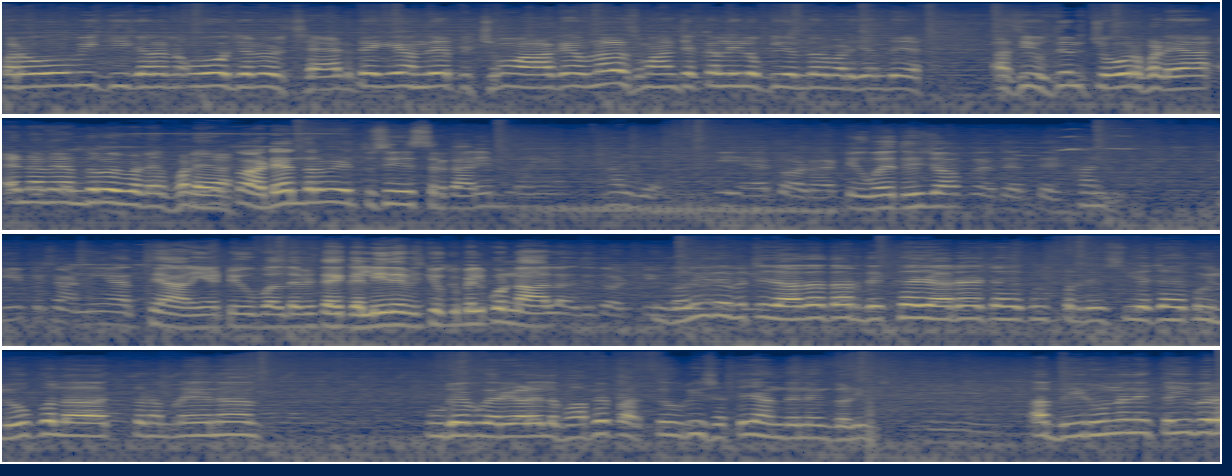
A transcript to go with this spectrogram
ਪਰ ਉਹ ਵੀ ਕੀ ਕਰਨ ਉਹ ਜਦੋਂ ਸਾਈਡ ਤੇ ਗਏ ਹੁੰਦੇ ਆ ਪਿੱਛੋਂ ਆ ਕੇ ਉਹਨਾਂ ਦਾ ਸਮਾਨ ਚੱਕਣ ਲਈ ਲੋਕੀ ਅੰਦਰ ਵੜ ਜਾਂਦੇ ਆ। ਅਸੀਂ ਉਸ ਦਿਨ ਚੋਰ ਫੜਿਆ ਇਹਨਾਂ ਨੇ ਅੰਦਰੋਂ ਹੀ ਵੜੇ ਫੜਿਆ। ਤੁਹਾਡੇ ਅੰਦਰ ਵੀ ਤੁਸੀਂ ਸਰਕਾਰੀ employee ਹੋ? ਹਾਂਜੀ। ਕੀ ਹੈ ਤੁਹਾਡਾ ਟਿਊਬਲ ਤੁਸੀਂ ਜੌਬ ਕਰਦੇ ਇੱਥੇ? ਹਾਂਜੀ। ਕੀ ਪਰੇਸ਼ਾਨੀਆਂ ਇੱਥੇ ਆ ਰਹੀਆਂ ਟਿਊਬਲ ਦੇ ਵਿੱਚ ਤੇ ਗਲੀ ਦੇ ਵਿੱਚ? ਕਿਉਂਕਿ ਬਿਲਕੁਲ ਨਾਲ ਲੱਗਦੀ ਤੁਹਾਡੀ ਟਿਊਬਲ ਗਲੀ ਦੇ ਵਿੱਚ ਜ਼ਿਆਦਾਤਰ ਦੇਖਿਆ ਜਾ ਰਿਹਾ ਚਾਹੇ ਕੋਈ ਪਰਦੇਸੀ ਚਾਹੇ ਕੋਈ ਲੋਕਲ ਆ ਆਪਣੇ ਨਾ ਕੂੜੇ ਵਗੈਰੇ ਵਾਲੇ ਲਿਫਾਫੇ ਭਰ ਕੇ ਉਰੀ ਸੱਟ ਜਾਂਦੇ ਨੇ ਗਲੀ 'ਚ। ਆ ਵੀਰ ਉਹਨਾਂ ਨੇ ਕਈ ਵਾਰ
